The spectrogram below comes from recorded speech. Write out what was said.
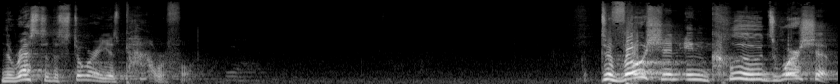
And the rest of the story is powerful. Devotion includes worship.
